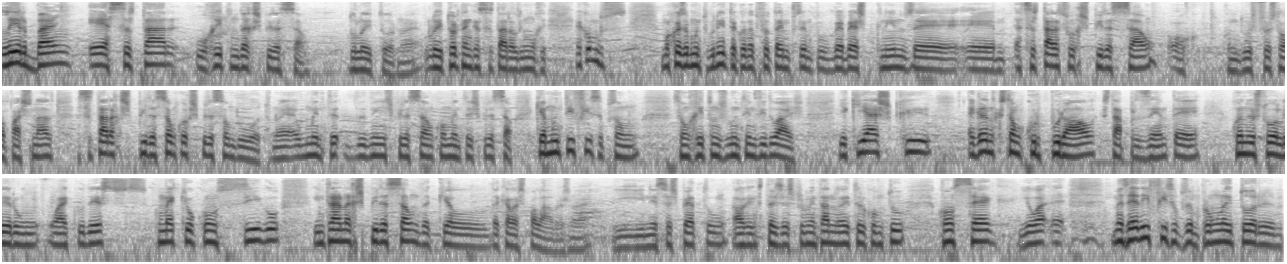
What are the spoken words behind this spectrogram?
ler bem é acertar o ritmo da respiração do leitor, não é? O leitor tem que acertar ali um é como se, uma coisa muito bonita quando a pessoa tem, por exemplo, bebés pequeninos é, é acertar a sua respiração ou quando duas pessoas estão apaixonadas, acertar a respiração com a respiração do outro, não é? O momento de inspiração com o momento de expiração, que é muito difícil, porque são, são ritmos muito individuais. E aqui acho que a grande questão corporal que está presente é quando eu estou a ler um, um haiku destes, como é que eu consigo entrar na respiração daquele, daquelas palavras, não é? E, e nesse aspecto, alguém que esteja experimentando a leitura como tu consegue. Eu, é, mas é difícil, por exemplo, para um leitor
